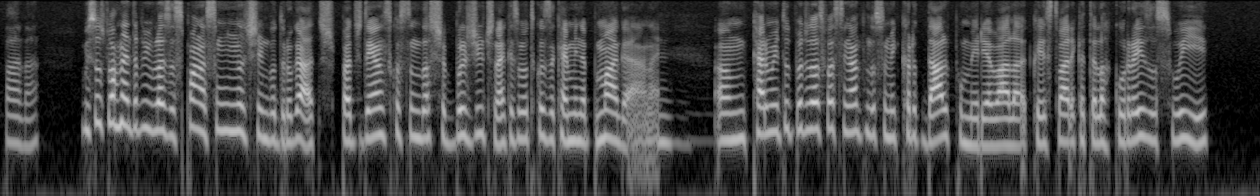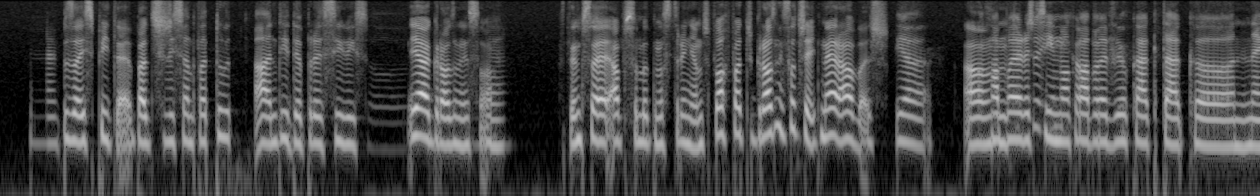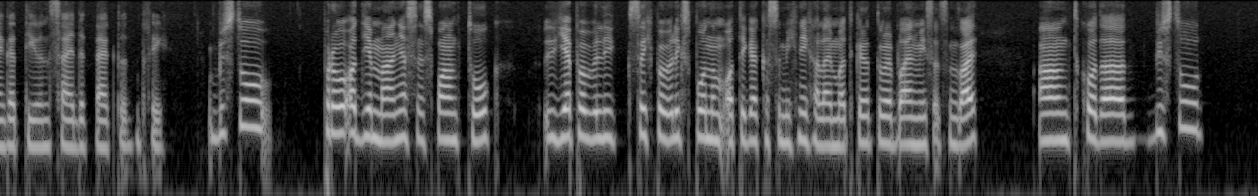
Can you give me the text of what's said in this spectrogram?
Spala. v bistvu sploh ne, da bi bila zaspana, sem nič ni bilo drugače. Pač dejansko sem bila še bolj živčna, ker sem bila tako, zakaj mi ne pomaga. a Ne? Um, kar mi je tudi pač dosti fascinantno, da so mi kar dal pomirjevala, ker je stvar, ki te lahko res zasvoji za izpite. Pač, Že sem pa tudi antidepresivi. So. ja, grozni so. S tem se absolutno strinjam. Sploh pač grozni so, če jih ne rabiš. Ja. Um, Pa pa recimo, pa je bil kak tak uh, negativen side effect od teh. v bistvu prav od jemanja se ne spomnim toliko, je pa velik, se jih pa veliko spomnim od tega, ker sem jih nehala imeti, ker to je bilo en mesec nazaj. Um, tako da v bistvu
